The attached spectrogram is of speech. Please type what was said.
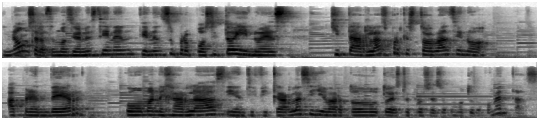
Y no, o sea, las emociones tienen, tienen su propósito y no es quitarlas porque estorban, sino aprender cómo manejarlas, identificarlas y llevar todo, todo este proceso como tú lo comentas.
